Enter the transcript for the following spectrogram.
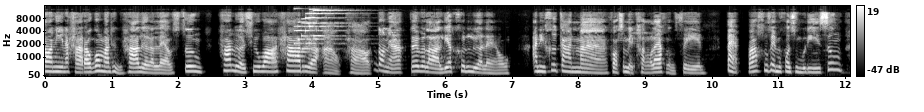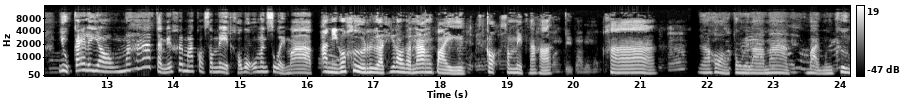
ตอนนี้นะคะ เราก็มาถึงท่าเรือกันแล้ว ซึ่งท่าเรือชื่อว่าท่าเรืออ่าวพร้าวตอนเนี้ยได้เวลาเรียกขึ้นเรือแล้ว อันนี้คือการมาเกาะเสม็ดครั้งแรกของเฟน แปลกว่าคือเฟนเป็นคนชลบุรี ซึ่งอยู่ใกล้ระยองมาก แต่ไม่เคยมาเกาะเสม็ดเขาบอกว่ามันสวยมาก อันนี้ก็คือเรือที่เราจะนั่งไปเกาะเสม็ดนะคะ ค่ะเรือออกตรงเวลามากบ่ายโมงครึ่ง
